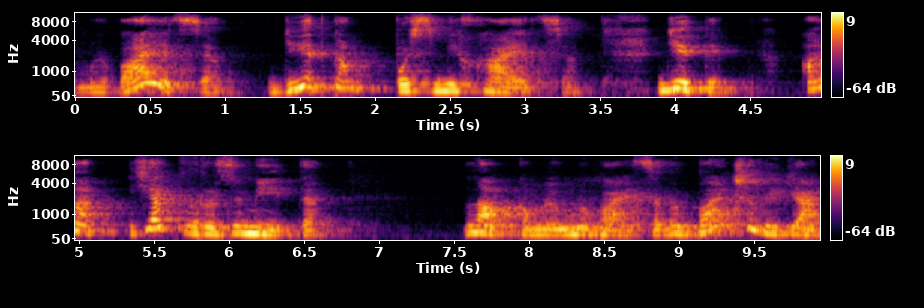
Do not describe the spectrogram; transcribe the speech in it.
вмивається, діткам посміхається. Діти, а як ви розумієте, лапками вмивається? Ви бачили, як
